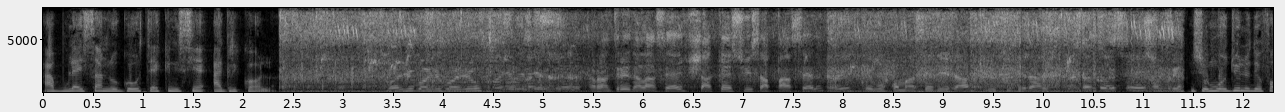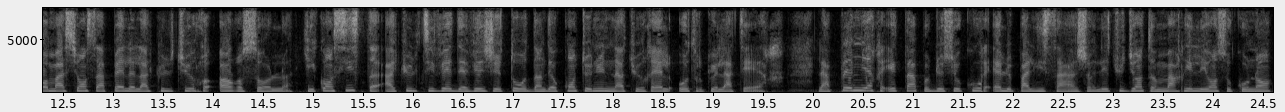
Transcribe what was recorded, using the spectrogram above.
Aboulaye Sanogo, technicien agricole. Bonjour, bonjour, bonjour. Rentrez dans la serre, chacun suit sa parcelle et vous commencez déjà le tutorage. Ce module de formation s'appelle la culture hors sol, qui consiste à cultiver des végétaux dans des contenus naturels autres que la terre. La première étape de ce cours est le palissage. L'étudiante Marie-Léonce Conan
